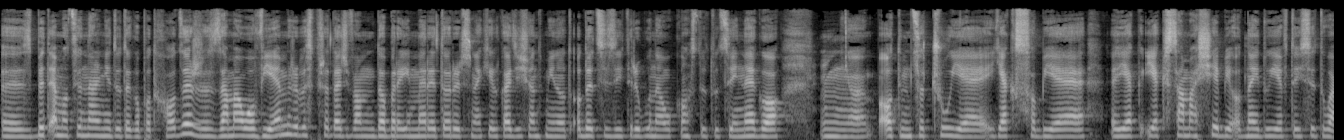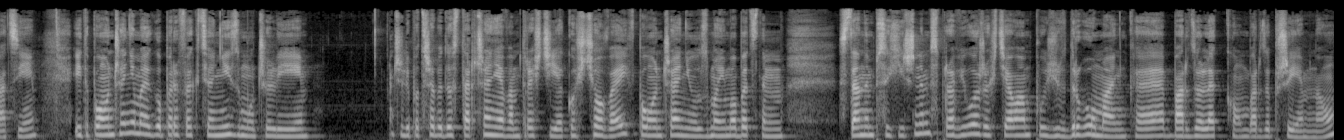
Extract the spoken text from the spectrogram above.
e, zbyt emocjonalnie do tego podchodzę, że za mało wiem, żeby sprzedać Wam dobre i merytoryczne kilkadziesiąt minut o decyzji Trybunału Konstytucyjnego, mm, o tym, co czuję, jak sobie, jak, jak sama siebie odnajduję w tej sytuacji. I to połączenie mojego perfekcjonizmu, czyli czyli potrzeby dostarczenia Wam treści jakościowej w połączeniu z moim obecnym stanem psychicznym sprawiło, że chciałam pójść w drugą mańkę, bardzo lekką, bardzo przyjemną,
